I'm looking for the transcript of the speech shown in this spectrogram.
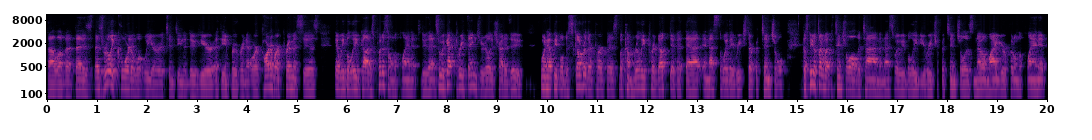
I love that. That is that's really core to what we are attempting to do here at the Improver Network. Part of our premise is that we believe God has put us on the planet to do that. And so we've got three things we really try to do. We want to help people discover their purpose, become really productive at that, and that's the way they reach their potential. Because people talk about potential all the time, and that's the way we believe you reach your potential is knowing why you were put on the planet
